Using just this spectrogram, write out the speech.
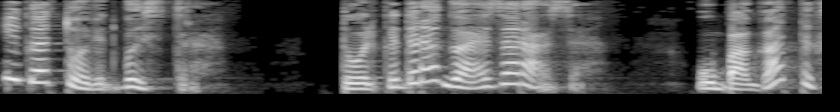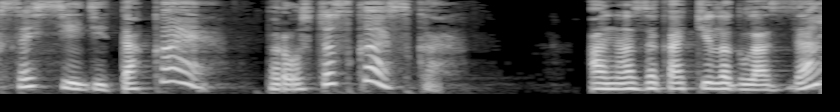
и готовит быстро. Только дорогая зараза. У богатых соседей такая просто сказка. Она закатила глаза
